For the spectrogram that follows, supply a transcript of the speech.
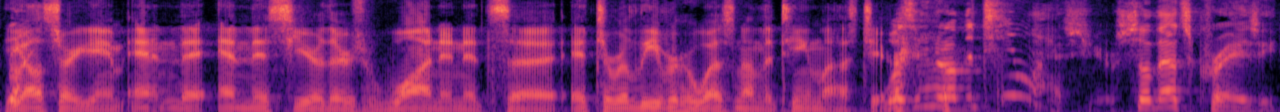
the All Star game, and the, and this year there's one, and it's a it's a reliever who wasn't on the team last year. wasn't even on the team last year. So that's crazy.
